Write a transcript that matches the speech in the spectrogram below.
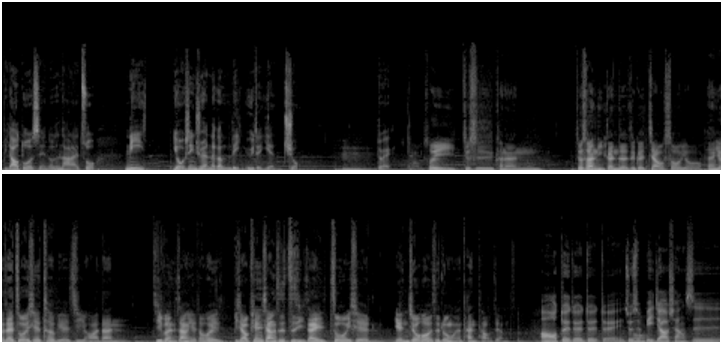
比较多的时间都是拿来做你。有兴趣的那个领域的研究，嗯，对，所以就是可能，就算你跟着这个教授有可能有在做一些特别的计划，但基本上也都会比较偏向是自己在做一些研究或者是论文的探讨这样子。哦，对对对对，就是比较像是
